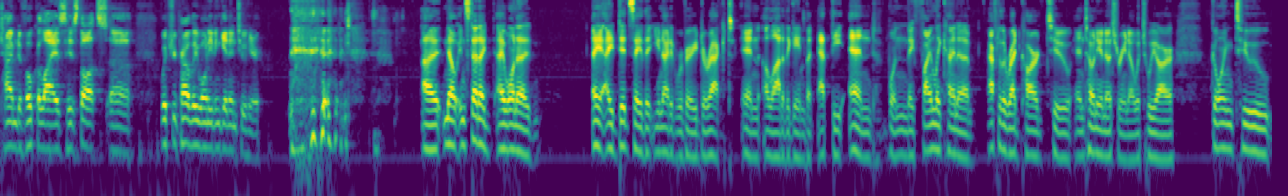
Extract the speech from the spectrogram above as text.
time to vocalize his thoughts, uh, which we probably won't even get into here. Uh, no, instead, I I want to. I, I did say that United were very direct in a lot of the game, but at the end, when they finally kind of after the red card to Antonio Nocerino, which we are going to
